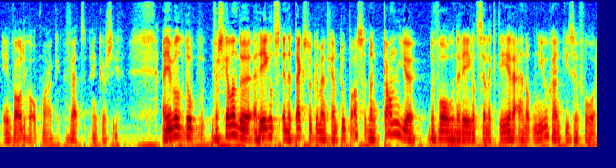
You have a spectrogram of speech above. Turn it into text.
eenvoudige opmaak, vet en cursief. En je wilt het op verschillende regels in het tekstdocument gaan toepassen, dan kan je de volgende regels selecteren en opnieuw gaan kiezen voor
